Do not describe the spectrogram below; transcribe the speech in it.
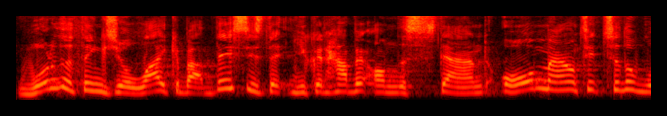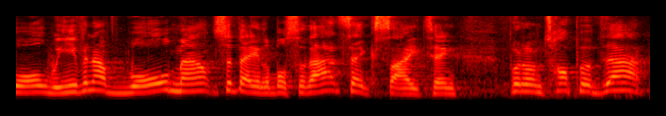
One of the things you'll like about this is that you can have it on the stand or mount it to the wall. We even have wall mounts available, so that's exciting. But on top of that,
